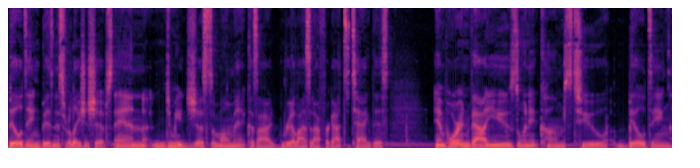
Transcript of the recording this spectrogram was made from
building business relationships? And give me just a moment because I realized that I forgot to tag this. Important values when it comes to building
